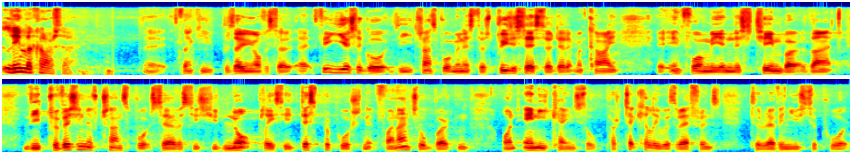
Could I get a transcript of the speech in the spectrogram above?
Lee MacArthur. Uh, thank you, Presiding Officer. Uh, three years ago, the Transport Minister's predecessor, Derek Mackay, uh, informed me in this chamber that the provision of transport services should not place a disproportionate financial burden on any council, particularly with reference to revenue support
